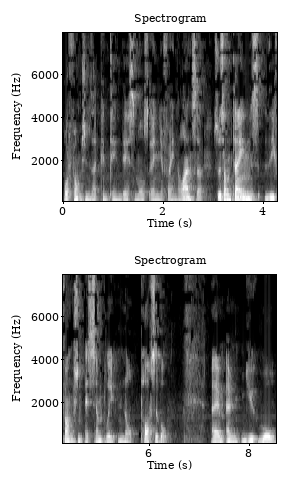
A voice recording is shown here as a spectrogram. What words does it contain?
or functions that contain decimals in your final answer. So sometimes the function is simply not possible. Um, and you will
